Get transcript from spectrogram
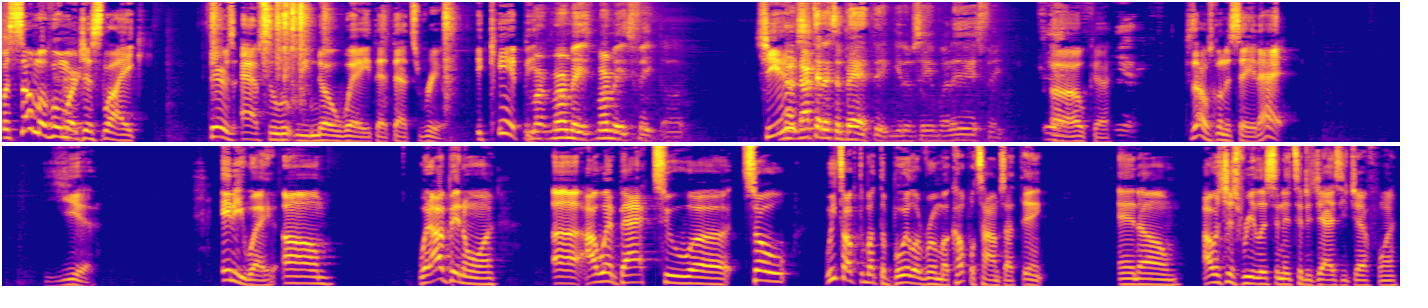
but some of them are just like, there's absolutely no way that that's real. It can't be. Mer- mermaid, mermaid's fake, dog. she Not, is. not that it's a bad thing, you know what I'm saying, but it is fake. Oh, okay. yeah. Because I was going to say that. Yeah. Anyway, um, what I've been on, uh, I went back to uh, so we talked about the boiler room a couple times, I think, and um, I was just re-listening to the Jazzy Jeff one,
